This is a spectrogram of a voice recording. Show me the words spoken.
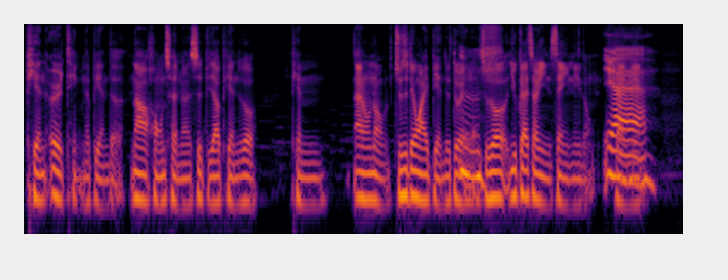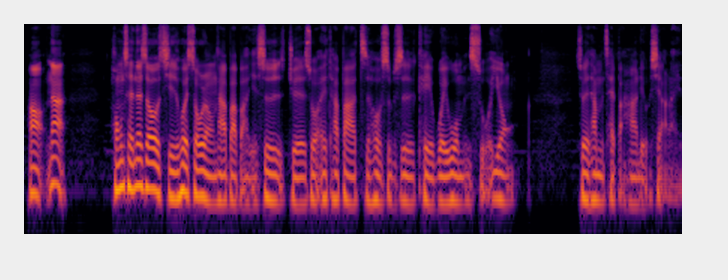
偏二挺那边的，那红城呢是比较偏做偏 I don't know，就是另外一边就对了，嗯就是说 you guys are insane 那种概念。Yeah，好，那红尘那时候其实会收容他爸爸，也是觉得说，哎，他爸之后是不是可以为我们所用，所以他们才把他留下来的。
